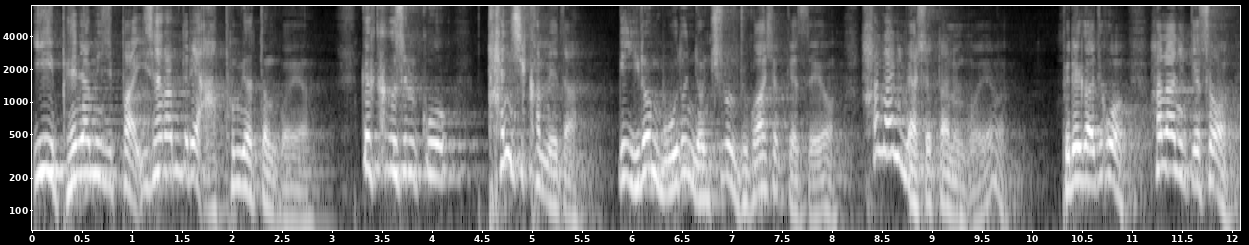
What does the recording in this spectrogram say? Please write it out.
이 베냐민 지파 이 사람들의 아픔이었던 거예요. 그러니까 그것을 꼭 탄식합니다. 이런 모든 연출을 누가 하셨겠어요? 하나님이 하셨다는 거예요. 그래가지고 하나님께서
